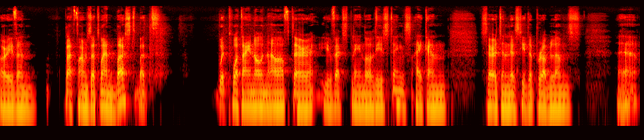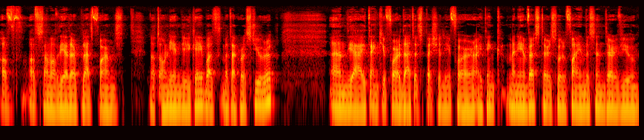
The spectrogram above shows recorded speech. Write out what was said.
or even platforms that went bust, but with what I know now after you've explained all these things, I can certainly see the problems uh, of of some of the other platforms, not only in the UK but but across Europe. And yeah, I thank you for that, especially for I think many investors will find this interview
